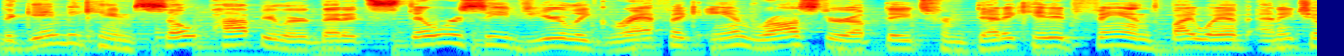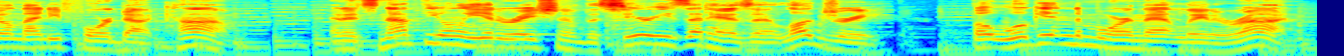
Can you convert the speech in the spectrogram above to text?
The game became so popular that it still receives yearly graphic and roster updates from dedicated fans by way of NHL94.com. And it's not the only iteration of the series that has that luxury, but we'll get into more on that later on.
